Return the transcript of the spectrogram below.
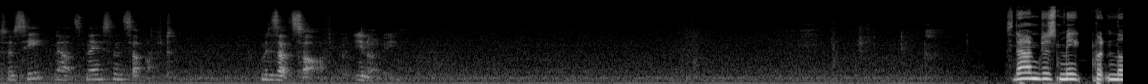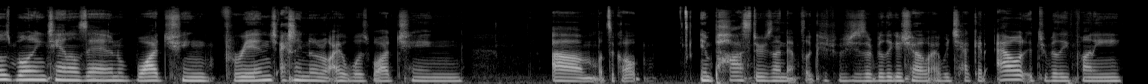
So see, now it's nice and soft. I mean, it's not soft, but you know what I mean. So now I'm just make putting those boning channels in, watching Fringe. Actually, no, no, I was watching, um, what's it called? Imposters on Netflix, which is a really good show. I would check it out. It's really funny,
